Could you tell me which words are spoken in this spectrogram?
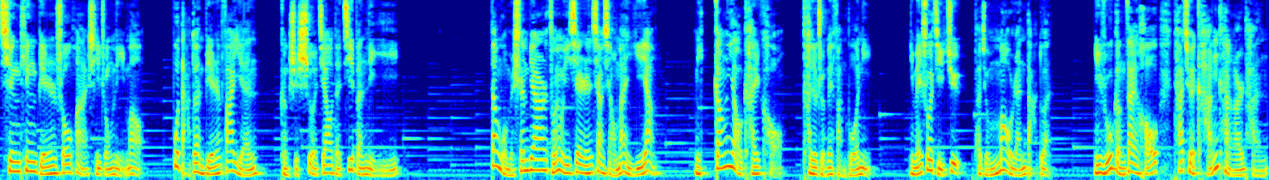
倾听别人说话是一种礼貌。不打断别人发言，更是社交的基本礼仪。但我们身边总有一些人像小曼一样，你刚要开口，他就准备反驳你；你没说几句，他就贸然打断；你如鲠在喉，他却侃侃而谈。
